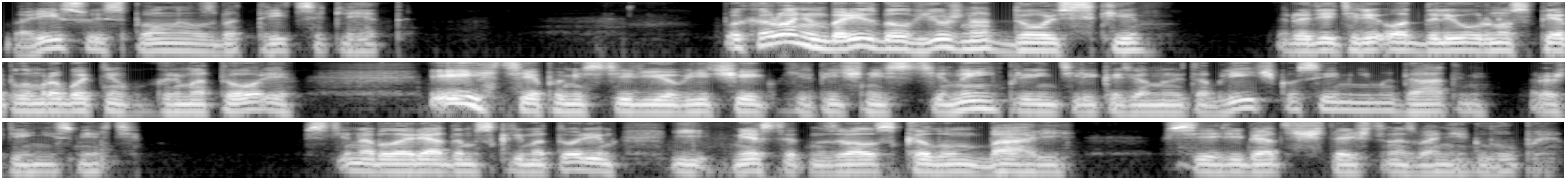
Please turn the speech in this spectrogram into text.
Борису исполнилось бы 30 лет. Похоронен Борис был в Южнодольске. Родители отдали урну с пеплом работнику крематория, и те поместили ее в ячейку кирпичной стены, привинтили казенную табличку с именем и датами рождения и смерти. Стена была рядом с крематорием, и место это называлось Колумбарий. Все ребята считали, что название глупое.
